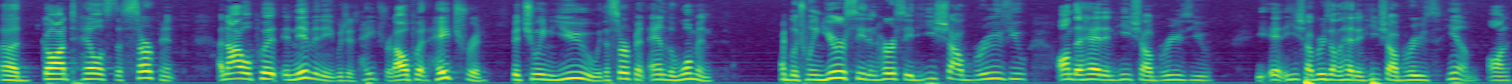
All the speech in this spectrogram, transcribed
uh, God tells the serpent, "And I will put enmity, which is hatred. I will put hatred between you, the serpent, and the woman, and between your seed and her seed. He shall bruise you on the head, and he shall bruise you. He shall bruise on the head, and he shall bruise him on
